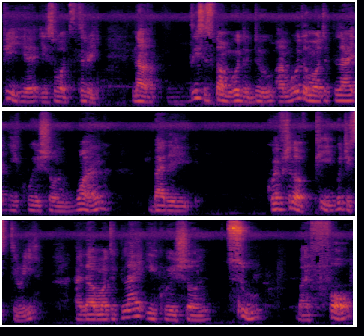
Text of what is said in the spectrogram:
p here is what? 3 now this is what i'm going to do. I'm going to multiply equation 1 by the coefficient of p which is 3 and i'll multiply equation 2 by 4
